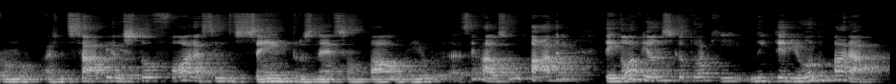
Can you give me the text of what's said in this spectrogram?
Como a gente sabe, eu estou fora assim dos centros, né? São Paulo, Rio, sei lá. Eu sou um padre. Tem nove anos que eu estou aqui no interior do Pará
